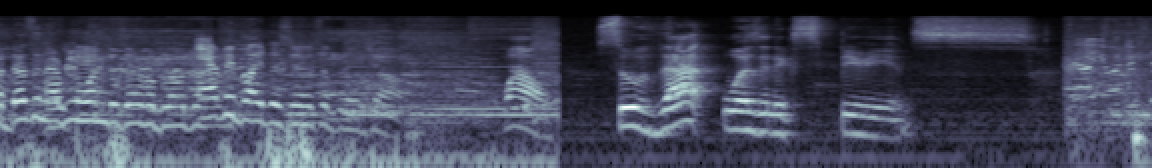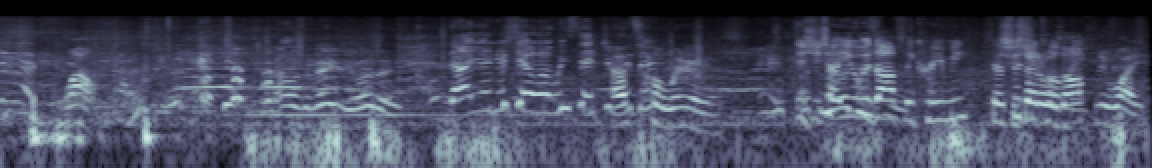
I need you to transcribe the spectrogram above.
But doesn't everyone deserve a blowjob? Everybody deserves a blowjob. Wow. So that was an experience. Now you understand. Wow. that was amazing, wasn't it? Now you understand what we said to That's her? hilarious. Did she tell you it was awfully creamy? That's She what said it was me. awfully white.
